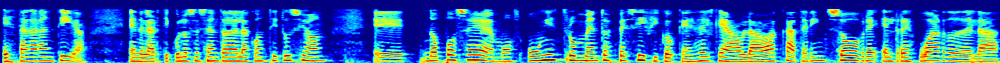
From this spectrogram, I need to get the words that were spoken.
esta garantía en el artículo 60 de la Constitución, eh, no poseemos un instrumento específico, que es el que hablaba Catherine, sobre el resguardo de, la,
